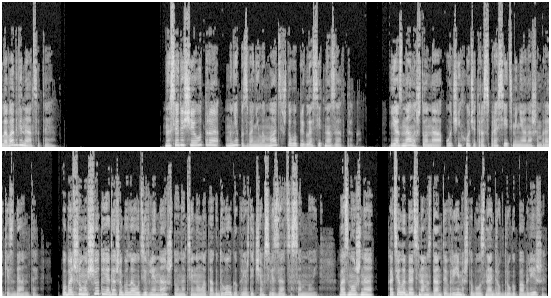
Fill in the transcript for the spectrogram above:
Глава 12. На следующее утро мне позвонила мать, чтобы пригласить на завтрак. Я знала, что она очень хочет расспросить меня о нашем браке с Данте. По большому счету, я даже была удивлена, что она тянула так долго, прежде чем связаться со мной. Возможно, хотела дать нам с Данте время, чтобы узнать друг друга поближе.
